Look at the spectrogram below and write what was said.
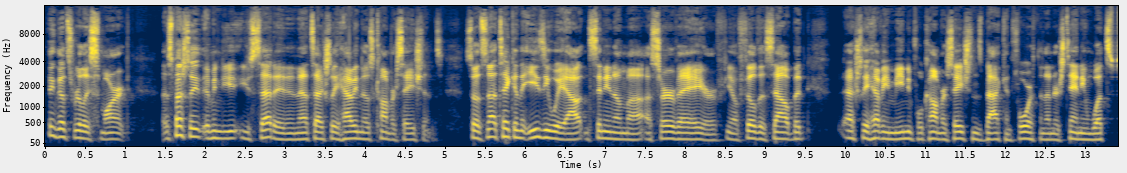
I think that's really smart. Especially, I mean, you, you said it, and that's actually having those conversations. So it's not taking the easy way out and sending them a, a survey or you know fill this out, but actually having meaningful conversations back and forth and understanding what's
